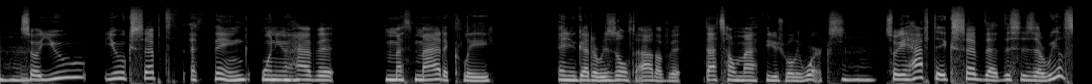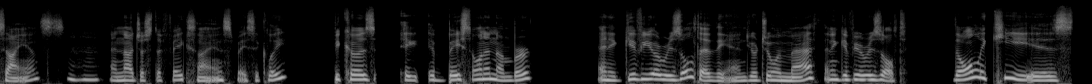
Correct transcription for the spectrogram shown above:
Mhm. So you you accept a thing when you Mhm. have it mathematically and you get a result out of it. That's how math usually works. Mhm. So you have to accept that this is a real science Mhm. and not just a fake science, basically, because it, it based on a number and it give you a result at the end. You're doing math and it give you a Mhm. result. The only key is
